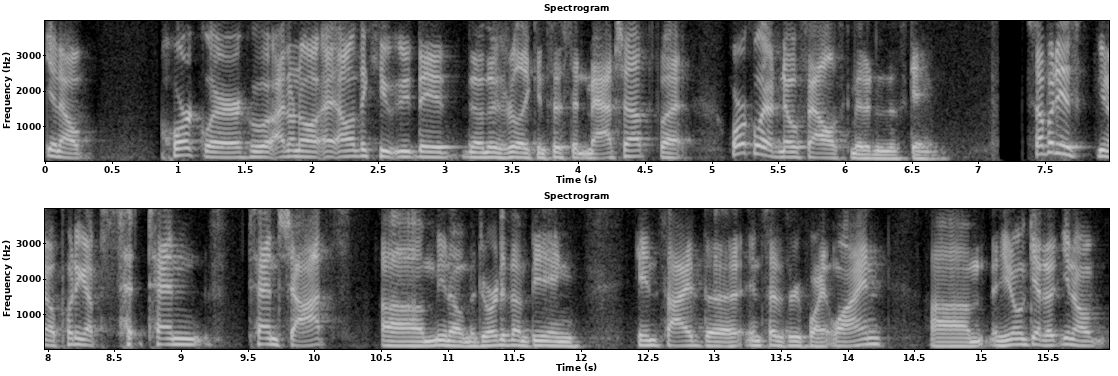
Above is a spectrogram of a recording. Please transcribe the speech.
you know, Horchler, who I don't know, I don't think he they know, there's really consistent matchup, but Horchler had no fouls committed in this game. Somebody is you know putting up 10, 10 shots. Um, you know, majority of them being inside the inside the three point line. Um, and you don't get a you know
